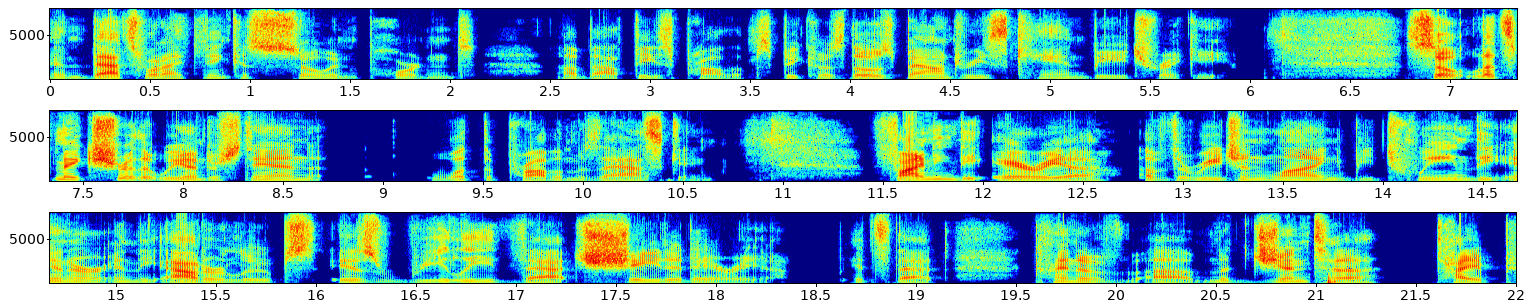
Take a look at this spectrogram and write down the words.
And that's what I think is so important about these problems because those boundaries can be tricky. So let's make sure that we understand what the problem is asking. Finding the area of the region lying between the inner and the outer loops is really that shaded area. It's that kind of uh, magenta type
